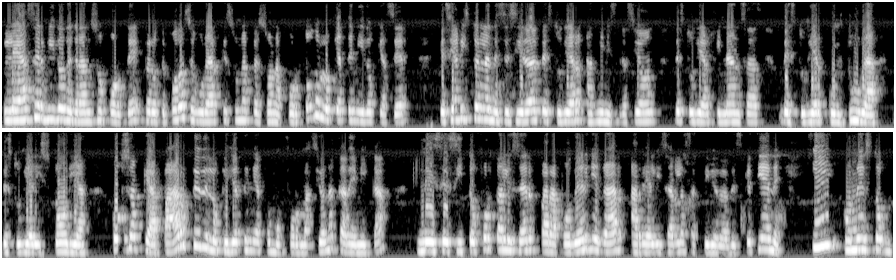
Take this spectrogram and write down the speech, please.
Le ha servido de gran soporte, pero te puedo asegurar que es una persona, por todo lo que ha tenido que hacer, que se ha visto en la necesidad de estudiar administración, de estudiar finanzas, de estudiar cultura, de estudiar historia, cosa que aparte de lo que ya tenía como formación académica, necesitó fortalecer para poder llegar a realizar las actividades que tiene. Y con esto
